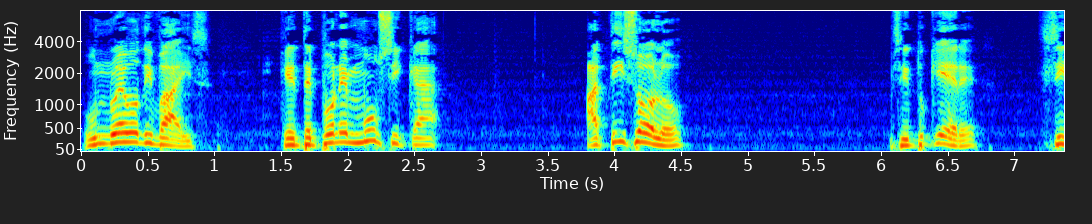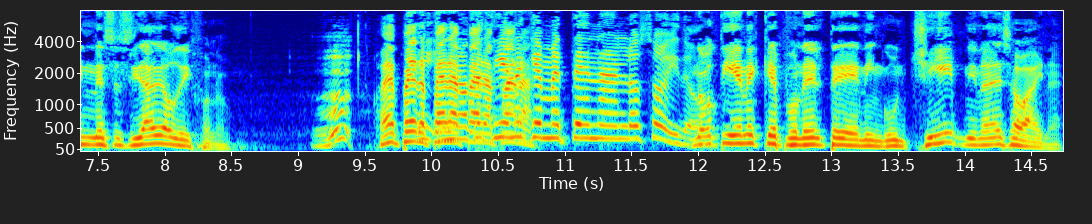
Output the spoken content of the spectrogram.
un nuevo device, que te pone música a ti solo, si tú quieres, sin necesidad de audífono. Eh, Espera, espera, no espera, te tienes espera. que meter nada en los oídos. No tienes que ponerte ningún chip ni nada de esa vaina.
